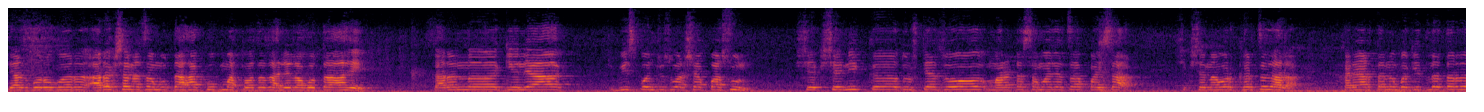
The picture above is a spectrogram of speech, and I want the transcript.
त्याचबरोबर आरक्षणाचा मुद्दा हा खूप महत्त्वाचा झालेला होता आहे. कारण गेल्या वीस पंचवीस वर्षापासून शैक्षणिक दृष्ट्या जो मराठा समाजाचा पैसा शिक्षणावर खर्च झाला खऱ्या अर्थानं बघितलं तर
